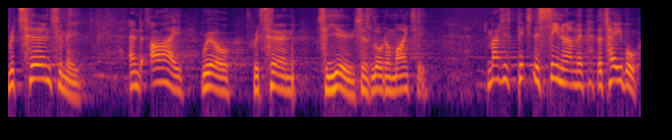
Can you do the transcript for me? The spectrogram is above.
Return to me, and I will return to you, says Lord Almighty. Imagine this picture, this scene around the, the table,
